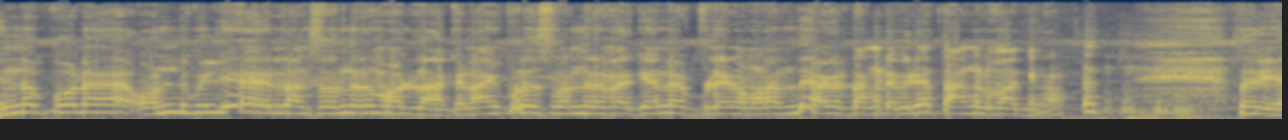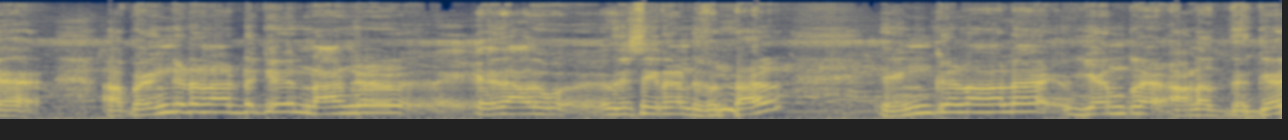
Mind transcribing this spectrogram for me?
என்ன போல ஒன்று மில்லியன் எல்லாம் சுதந்திரமாக உள்ளாக்கள். நான் இப்போ சுதந்திரமாக இருக்கேன் பிள்ளைகள் வளர்ந்து அவள் தங்கிட்ட வெளியே தாங்கள் பார்க்கணும் சரியா? அப்போ எங்கட நாட்டுக்கு நாங்கள் ஏதாவது இது செய்கிறேன்னு சொன்னால் எங்களால் இயன்ற அளத்துக்கு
